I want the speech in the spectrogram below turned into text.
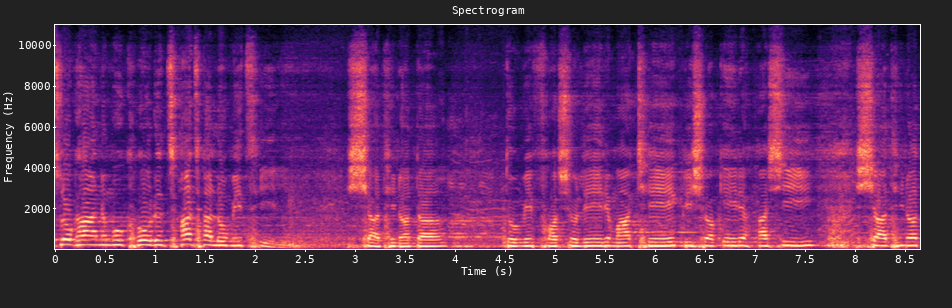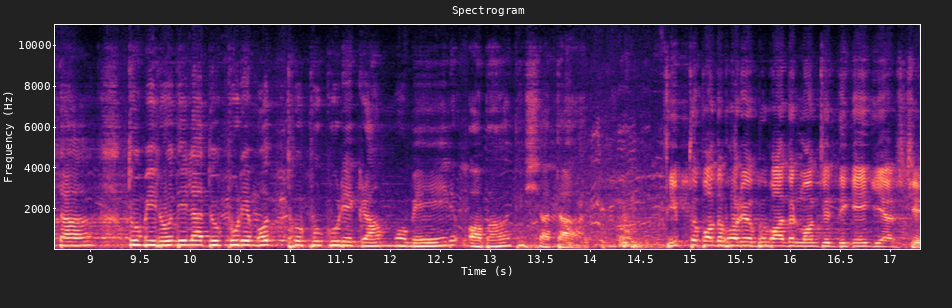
স্লোগান মুখর ঝাঁঝালো মিছিল। স্বাধীনতা তুমি ফসলের মাঠে কৃষকের হাসি। স্বাধীনতা তুমি রোদেলা দুপুরে মধ্য পুকুরে গ্রাম্য মেয়ের অবাধ সাঁতার। দীপ্ত পদভরে অভিবাদন মঞ্চের দিকে এগিয়ে আসছে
